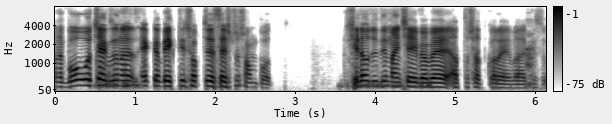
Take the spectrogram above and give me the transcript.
মানে বউ হচ্ছে একজনের একটা ব্যক্তির সবচেয়ে শ্রেষ্ঠ সম্পদ। সেটাও যদি মানুষ এইভাবে আত্মসাৎ করে বা কিছু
